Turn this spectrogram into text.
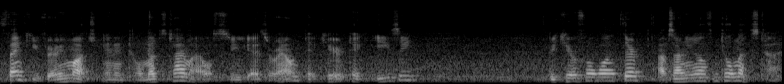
Thank you very much, and until next time, I will see you guys around. Take care, take easy. Be careful out there. I'm signing off until next time.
